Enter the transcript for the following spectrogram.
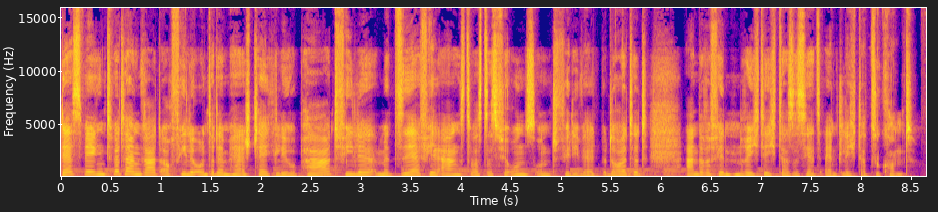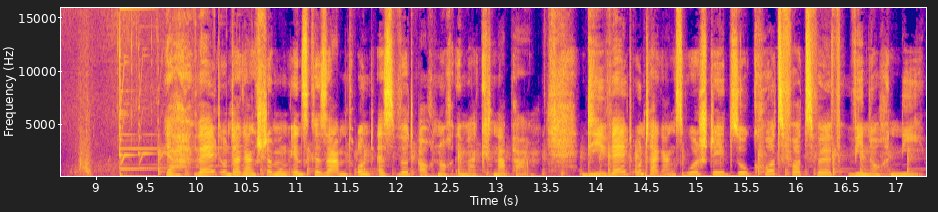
Deswegen twittern gerade auch viele unter dem Hashtag Leopard, viele mit sehr viel Angst, was das für uns und für die Welt bedeutet. Andere finden richtig, dass es jetzt endlich dazu kommt. Ja, Weltuntergangsstimmung insgesamt und es wird auch noch immer knapper. Die Weltuntergangsuhr steht so kurz vor zwölf wie noch nie.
